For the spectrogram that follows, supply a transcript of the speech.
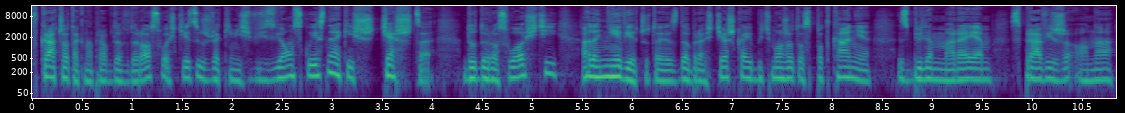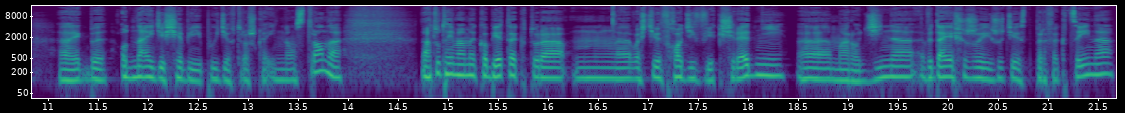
wkracza tak naprawdę w dorosłość, jest już w jakimś związku, jest na jakiejś ścieżce do dorosłości, ale nie wie, czy to jest dobra ścieżka i być może to spotkanie z Billem Marejem sprawi, że ona e, jakby odnajdzie siebie i pójdzie w troszkę inną stronę. A tutaj mamy kobietę, która mm, właściwie wchodzi w wiek średni, e, ma rodzinę. Wydaje się, że jej życie jest perfekcyjne,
